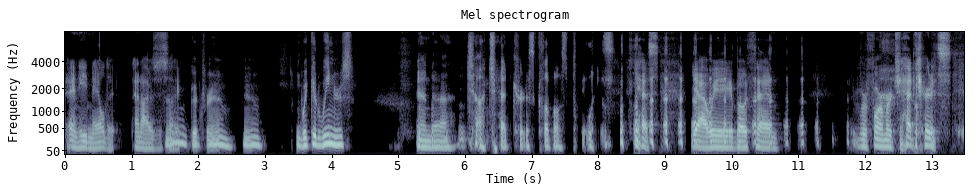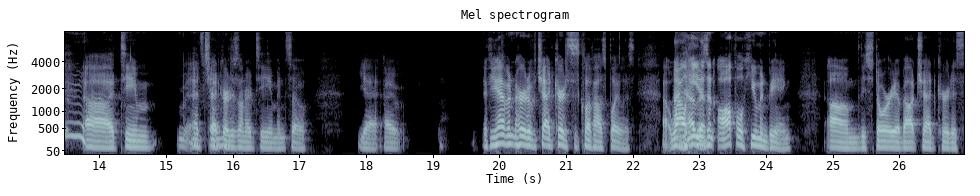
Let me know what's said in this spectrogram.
and he nailed it. And I was just like, Oh, good for him. Yeah. Wicked wieners. And uh Ch- Chad Curtis Clubhouse playlist. yes, yeah, we both had were former Chad Curtis uh, team had That's Chad funny. Curtis on our team, and so yeah, I. If you haven't heard of Chad Curtis's Clubhouse playlist, uh, while he is an awful human being, um, the story about Chad Curtis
